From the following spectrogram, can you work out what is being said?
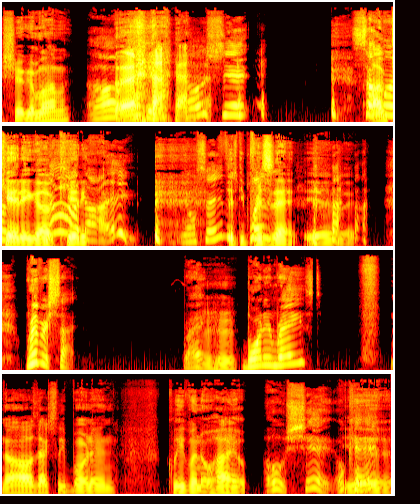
sugar mama. Oh shit! Oh shit! Someone- I'm kidding. I'm kidding. no, hey, you know what I'm saying? Fifty percent. Yeah, but. Riverside, right? hmm Born and raised. No, I was actually born in Cleveland, Ohio. Oh shit! Okay. Yeah.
